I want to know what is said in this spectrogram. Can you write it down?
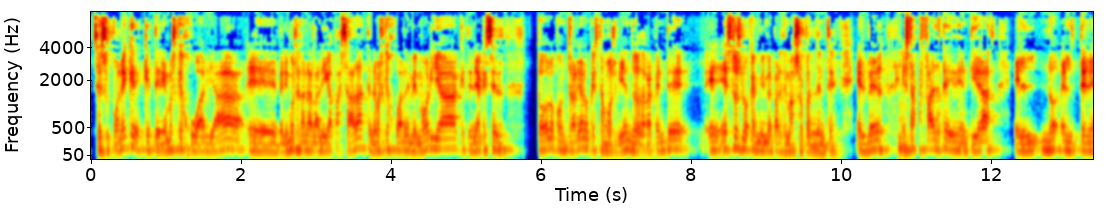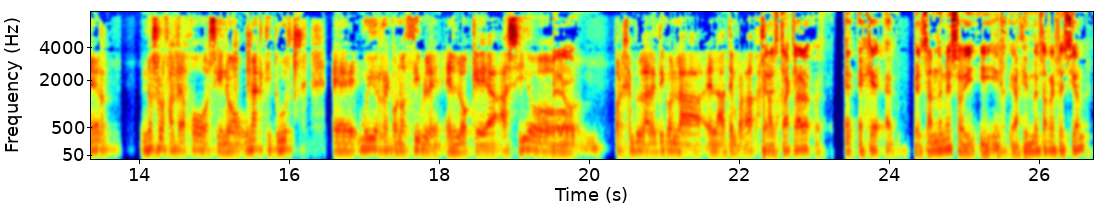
Se supone que, que teníamos que jugar ya, venimos de ganar la liga pasada, tenemos que jugar de memoria, que tendría que ser todo lo contrario a lo que estamos viendo. De repente, esto es lo que a mí me parece más sorprendente, el ver mm. esta falta de identidad, el, no, el tener no solo falta de juego, sino una actitud eh, muy reconocible en lo que ha, sido, por ejemplo, el Atlético en la, en la temporada pasada. Pero está claro, eh, es que eh, pensando en eso y, haciendo esa reflexión,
